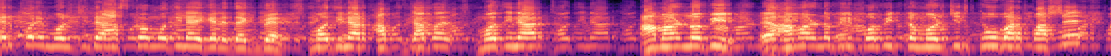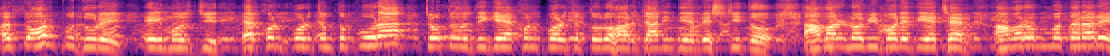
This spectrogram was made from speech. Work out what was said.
এরপরে মসজিদের আজকে মদিনায় গেলে দেখবেন, মদিনার মদিনার, আমার নবীর আমার নবীর পবিত্র মসজিদ কুবার পাশে অল্প দূরে এই মসজিদ। এখন পর্যন্ত পুরা, চতুর্দিকে এখন পর্যন্ত লোহার জালি দিয়ে বেষ্টিত। আমার নবী বলে দিয়েছেন, আমার উম্মতেরা রে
